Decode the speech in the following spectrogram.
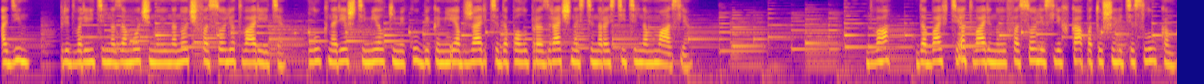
1. Предварительно замоченную на ночь фасоль отварите. Лук нарежьте мелкими кубиками и обжарьте до полупрозрачности на растительном масле. 2. Добавьте отваренную фасоль и слегка потушите с луком,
